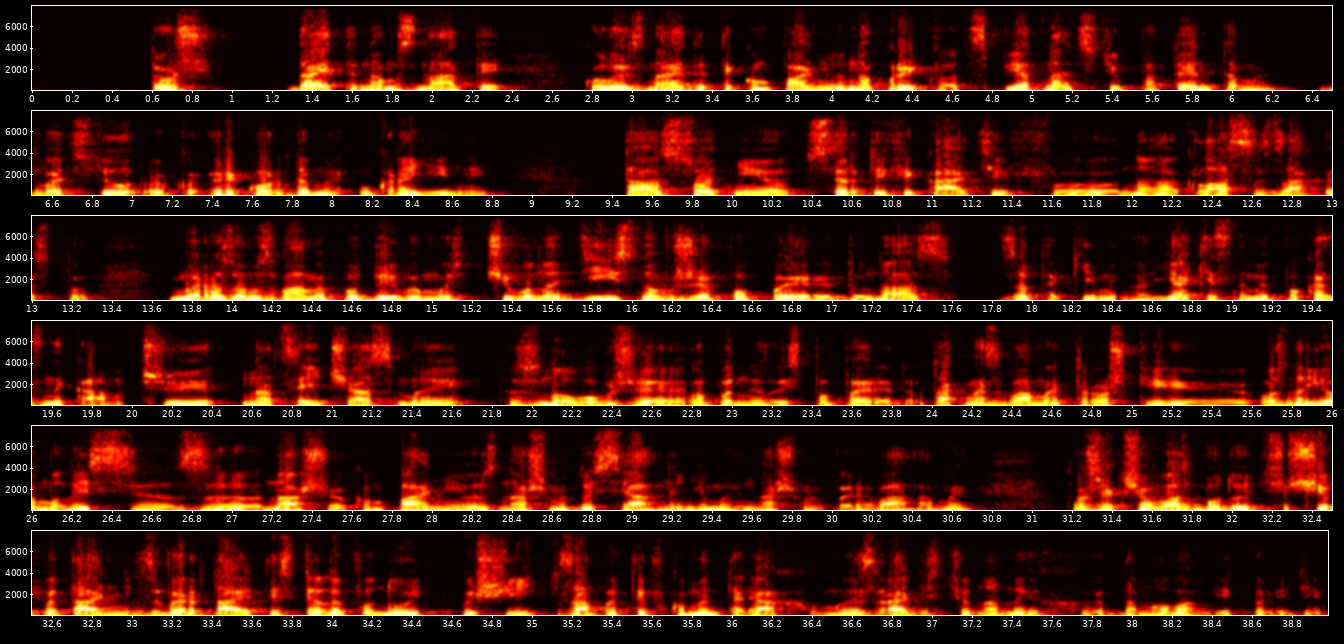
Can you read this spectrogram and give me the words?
Тож, дайте нам знати, коли знайдете компанію, наприклад, з 15 патентами, 20 рекордами України та сотнею сертифікатів е, на класи захисту. Ми разом з вами подивимось, чи вона дійсно вже попереду нас за такими е, якісними показниками. Чи на цей час ми знову вже опинились попереду? Так ми з вами трошки ознайомились з нашою компанією, з нашими досягненнями, нашими перевагами. Тож, якщо у вас будуть ще питання, звертайтесь, телефонуйте, пишіть запити в коментарях. Ми з радістю на них дамо вам відповіді.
